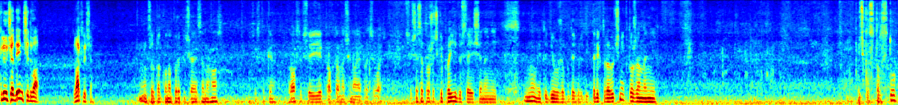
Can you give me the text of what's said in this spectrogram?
Ключ один чи два? Два ключа. Ну це так воно переключається на газ. Щось таке. Раз і все, як трактор починає працювати. Ще зараз я трошечки проїдуся ще на ній. Ну і тоді вже буде вердикт. Електроручник теж на ній. Пучка старт-стоп.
